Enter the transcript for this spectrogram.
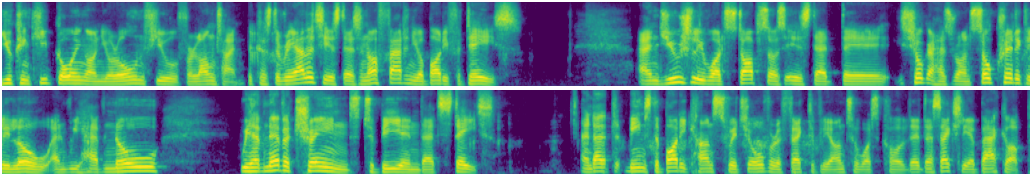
you can keep going on your own fuel for a long time because the reality is there's enough fat in your body for days and usually what stops us is that the sugar has run so critically low and we have no we have never trained to be in that state. And that means the body can't switch over effectively onto what's called there's actually a backup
